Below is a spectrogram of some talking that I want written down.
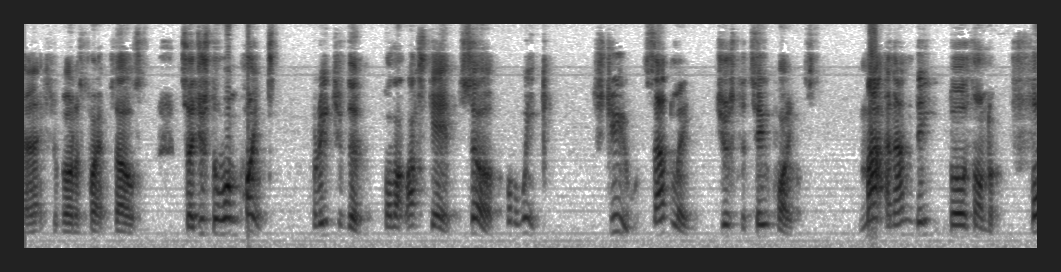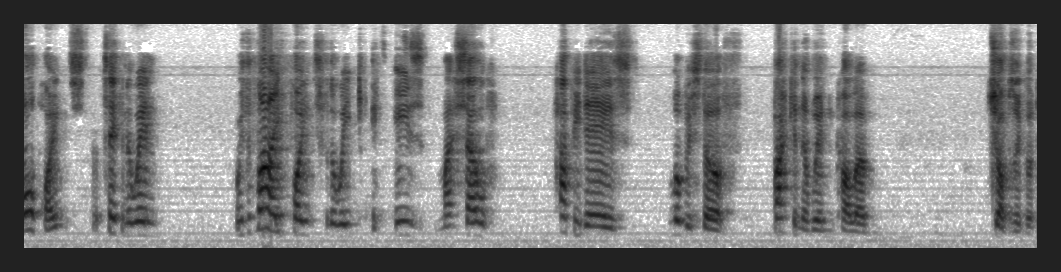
an extra bonus point themselves. So just the one point for each of them for that last game. So for the week, Stu, sadly, just the two points. Matt and Andy both on four points, but taking a win with five points for the week. It is myself. Happy days, lovely stuff. Back in the win column. Jobs are good.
